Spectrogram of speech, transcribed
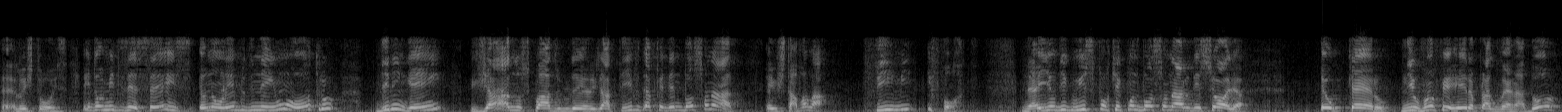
eh, Luiz Torres? Em 2016, eu não lembro de nenhum outro, de ninguém, já nos quadros legislativos, defendendo Bolsonaro. Eu estava lá, firme e forte. Né? E eu digo isso porque quando Bolsonaro disse, olha, eu quero Nilvan Ferreira para governador,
